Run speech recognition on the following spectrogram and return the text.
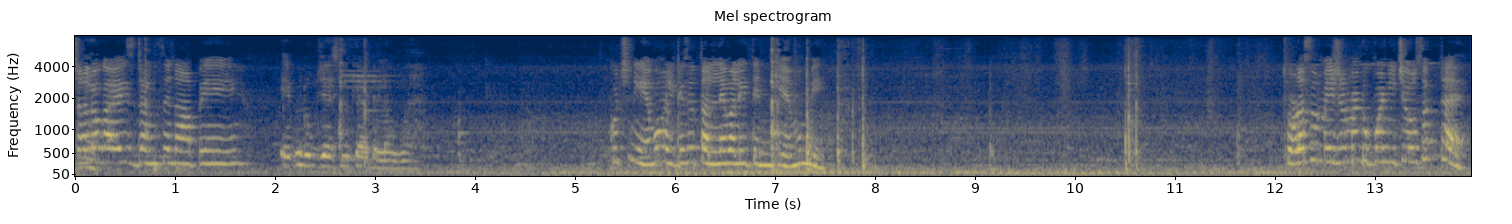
चलो गाइस ढंग से नापे। एक रुक जा इसमें क्या डला हुआ है? कुछ नहीं है वो हल्के से तलने वाली तिनकी है मम्मी। थोड़ा सा मेज़रमेंट ऊपर नीचे हो सकता है?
